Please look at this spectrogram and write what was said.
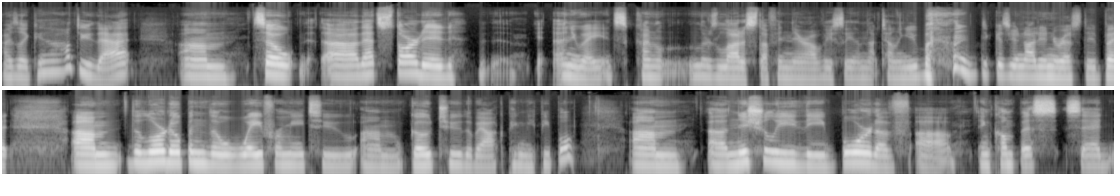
I was like, yeah, I'll do that. Um, so uh, that started. Anyway, it's kind of there's a lot of stuff in there. Obviously, I'm not telling you, but because you're not interested. But um, the Lord opened the way for me to um, go to the Bayaka Pygmy people. Um, initially, the board of uh, Encompass said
